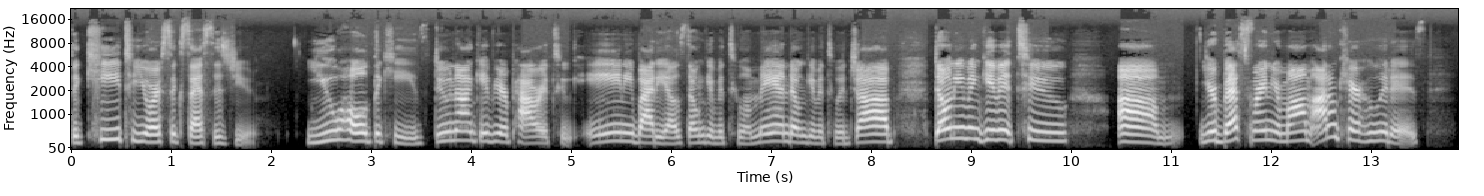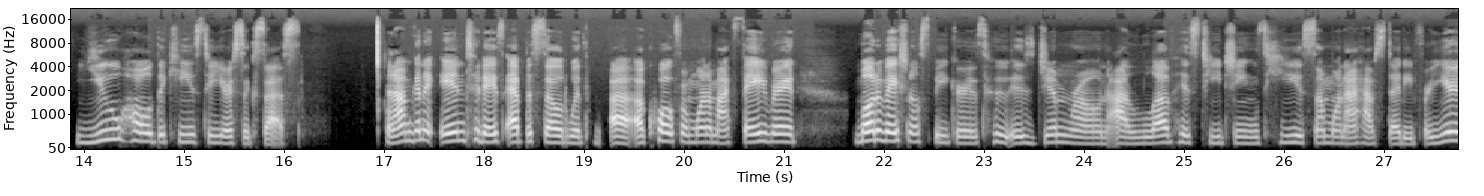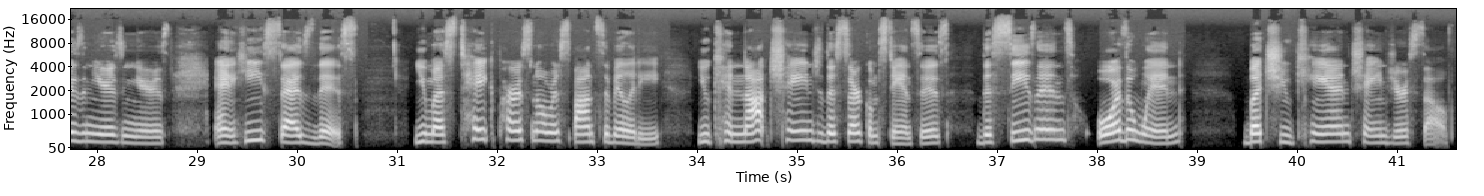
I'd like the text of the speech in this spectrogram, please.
the key to your success is you. You hold the keys. Do not give your power to anybody else. Don't give it to a man. Don't give it to a job. Don't even give it to um, your best friend, your mom. I don't care who it is. You hold the keys to your success. And I'm going to end today's episode with uh, a quote from one of my favorite motivational speakers who is Jim Rohn. I love his teachings. He is someone I have studied for years and years and years. And he says this You must take personal responsibility. You cannot change the circumstances, the seasons, or the wind, but you can change yourself.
